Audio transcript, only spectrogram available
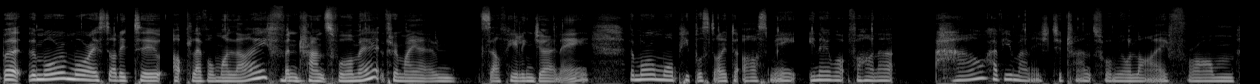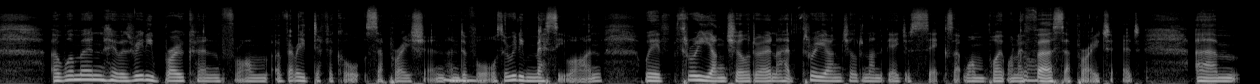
But the more and more I started to up level my life and mm-hmm. transform it through my own self healing journey, the more and more people started to ask me, you know what, Farhana, how have you managed to transform your life from a woman who was really broken from a very difficult separation and divorce, a really messy one, with three young children? I had three young children under the age of six at one point when I first separated. Um,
